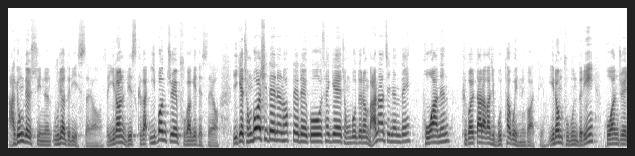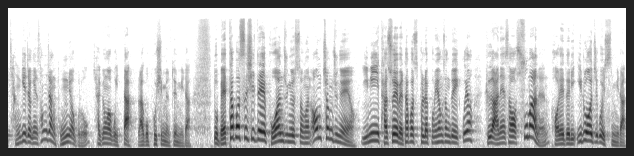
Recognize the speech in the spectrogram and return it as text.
악용될 수 있는 우려들이 있어요. 그래서 이런 리스크가 이번 주에 부각이 됐어요. 이게 정보화 시대는 확대되고 세계의 정보들은 많아지는데 보안은 그걸 따라가지 못하고 있는 것 같아요. 이런 부분들이 보안주의 장기적인 성장 동력으로 작용하고 있다라고 보시면 됩니다. 또 메타버스 시대의 보안 중요성은 엄청 중요해요. 이미 다수의 메타버스 플랫폼이 형성되어 있고요. 그 안에서 수많은 거래들이 이루어지고 있습니다.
